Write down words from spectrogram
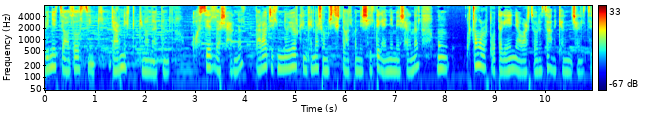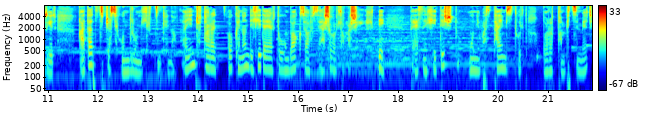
Венеци олон улсын 61 дэх кино наадамд Оселла шагнал, дараа жил нь Нью-Йоркийн кино шөмжлөгчтэй холбооны шилдэг аниме шагнал мөн 33 удаагийн Эни аваар зургийн сайхны киноны шагнал зэргээр гадаадд ч бас их өндөр үнэлэгдсэн кино. А энэ ч утгаараа уг кинонд дэлхийд даяар түгэн бокс офисын ашиг орлого маш ихтэй байсан хэдий ч үүнийг бас Times сэтгүүлд буруутган бичсэн байж.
